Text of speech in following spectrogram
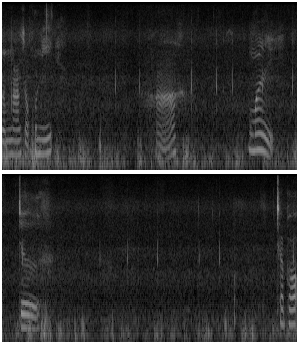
ตำนานสองคนนี้ หา ไม่เจอ เฉพาะ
